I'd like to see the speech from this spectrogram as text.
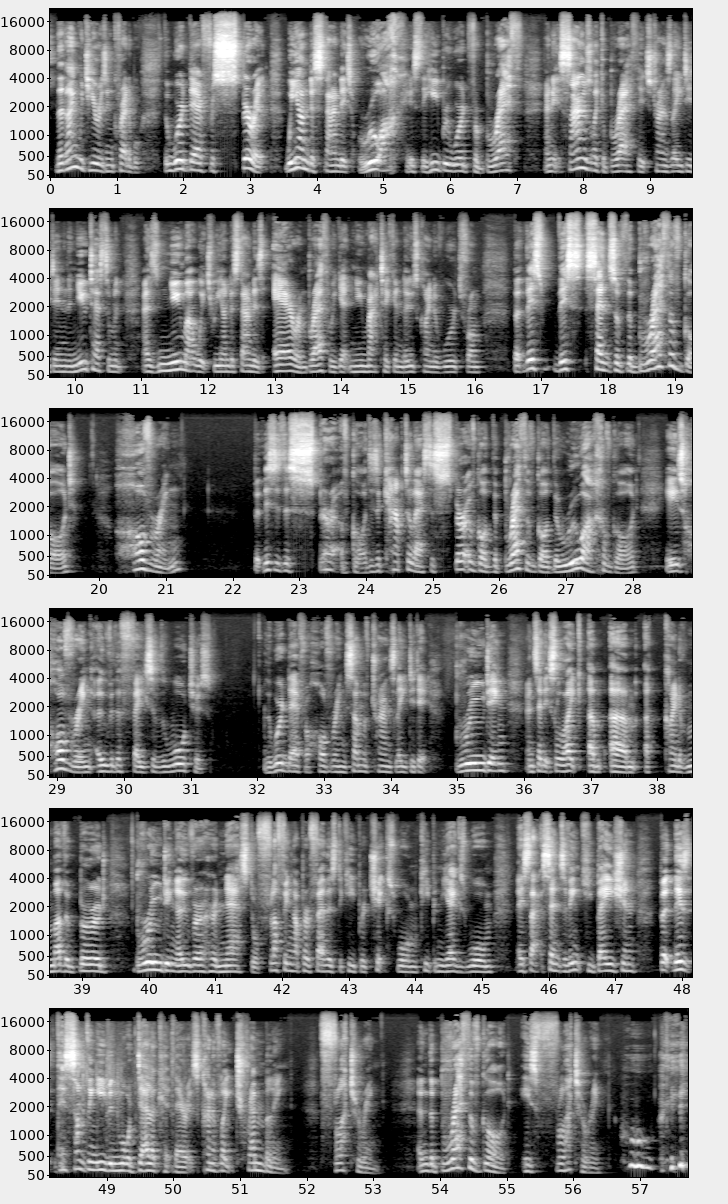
The language here is incredible. The word there for spirit, we understand it's ruach, is the Hebrew word for breath, and it sounds like a breath. It's translated in the New Testament as pneuma, which we understand as air and breath. We get pneumatic and those kind of words from. But this, this sense of the breath of God hovering, but this is the Spirit of God, there's a capital S, the Spirit of God, the breath of God, the Ruach of God is hovering over the face of the waters. The word there for hovering, some have translated it brooding and said it's like um, um, a kind of mother bird brooding over her nest or fluffing up her feathers to keep her chicks warm, keeping the eggs warm. It's that sense of incubation, but there's there's something even more delicate there. It's kind of like trembling, fluttering. And the breath of God is fluttering.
